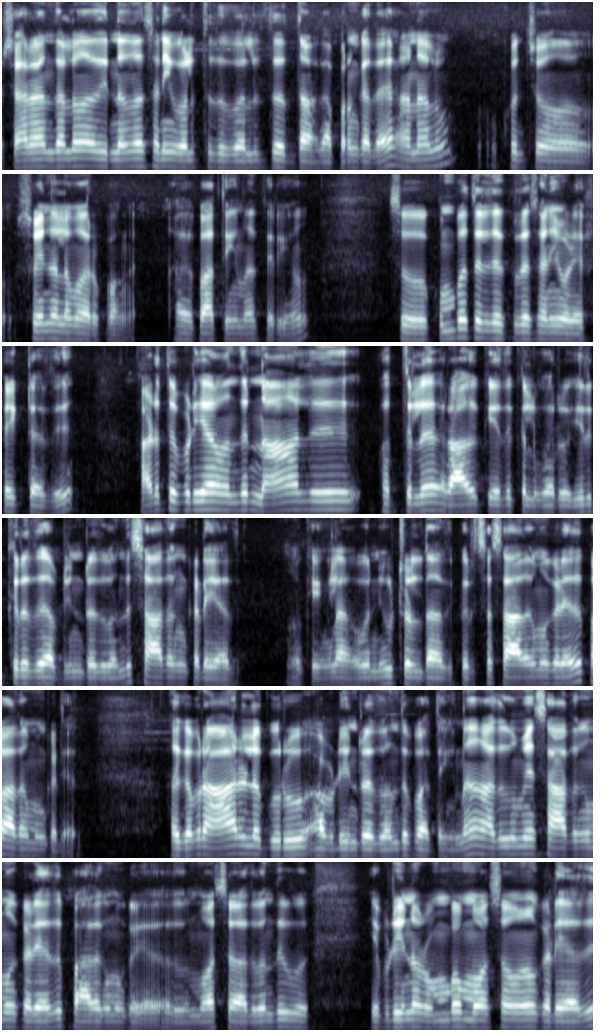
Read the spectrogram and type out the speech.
உஷாராக இருந்தாலும் அது என்ன தான் சனி வலுத்தது வலுத்தது தான் அது அப்புறம் கதை. ஆனாலும் கொஞ்சம் சுயநலமாக இருப்பாங்க. அதை பார்த்தீங்கன்னா தெரியும். ஸோ கும்பத்தில் இருக்கிற சனியோட எஃபெக்ட் அது. அடுத்தபடியாக வந்து நாலு பத்தில் ராகு கேதுக்கள் வரும் இருக்கிறது அப்படின்றது வந்து சாதகம் கிடையாது. ஓகேங்களா? ஒரு நியூட்ரல் தான் அது. பெருசாக சாதகமும் கிடையாது பாதகமும் கிடையாது. அதுக்கப்புறம் ஆறில் குரு அப்படின்றது வந்து பார்த்திங்கன்னா அதுவுமே சாதகமும் கிடையாது பாதகமும் கிடையாது. அது மோசம். அது வந்து எப்படின்னா ரொம்ப மோசமும் கிடையாது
